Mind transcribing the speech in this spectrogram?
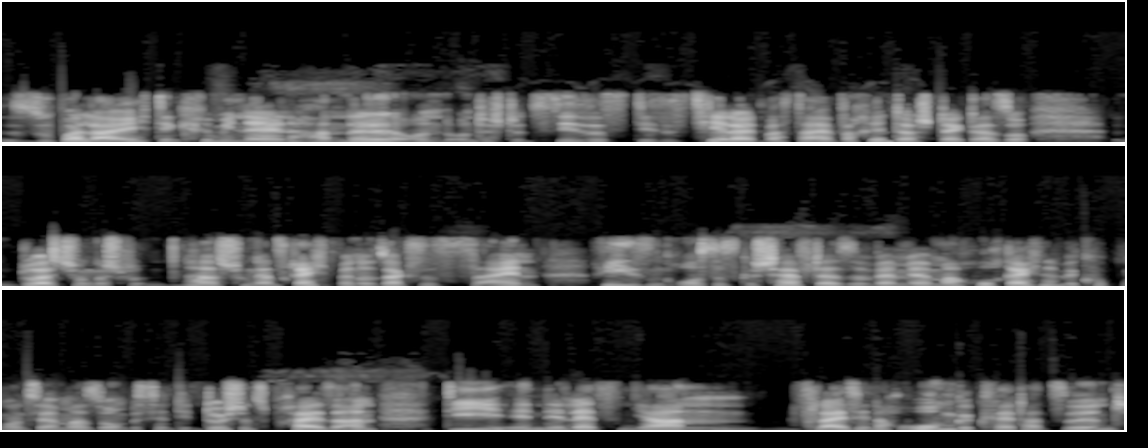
super leicht den kriminellen Handel und unterstützt dieses, dieses Tierleid, was da einfach hintersteckt. Also du hast schon, hast schon ganz recht, wenn du sagst, es ist ein riesengroßes Geschäft. Also wenn wir mal hochrechnen, wir gucken uns ja immer so ein bisschen die Durchschnittspreise an, die in den letzten Jahren fleißig nach oben geklettert sind.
